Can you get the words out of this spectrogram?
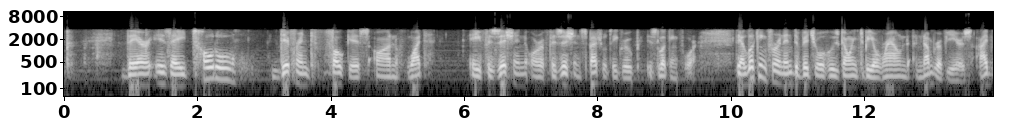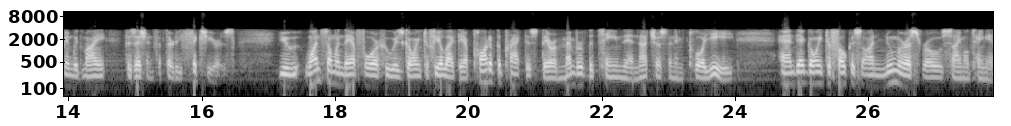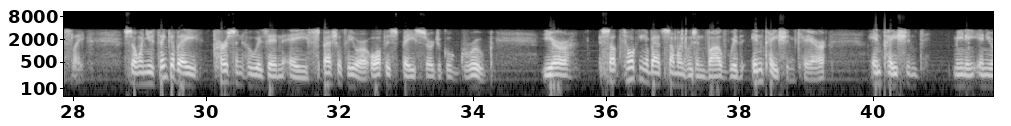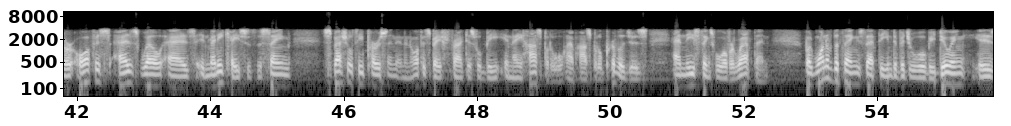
there is a total different focus on what a physician or a physician specialty group is looking for. They're looking for an individual who's going to be around a number of years. I've been with my physician for 36 years. You want someone, therefore, who is going to feel like they're part of the practice, they're a member of the team, they're not just an employee, and they're going to focus on numerous roles simultaneously. So when you think of a person who is in a specialty or office based surgical group, you're so talking about someone who's involved with inpatient care, inpatient meaning in your office as well as in many cases the same specialty person in an office based practice will be in a hospital, will have hospital privileges, and these things will overlap then. But one of the things that the individual will be doing is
